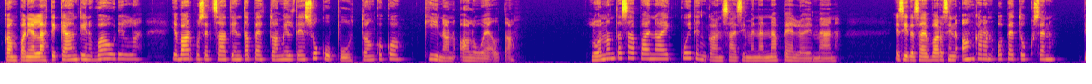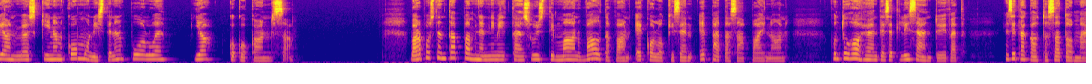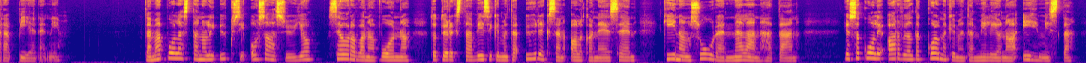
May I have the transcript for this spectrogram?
Kampanja lähti käyntiin vauhdilla ja varpuset saatiin tapettua miltei sukupuuttoon koko Kiinan alueelta. Luonnon tasapaino ei kuitenkaan saisi mennä näpelöimään, ja siitä sai varsin ankaran opetuksen pian myös Kiinan kommunistinen puolue ja koko kansa. Varpusten tappaminen nimittäin suisti maan valtavaan ekologisen epätasapainoon, kun tuhohyönteiset lisääntyivät ja sitä kautta satomäärä pieneni. Tämä puolestaan oli yksi osasyy jo seuraavana vuonna 1959 alkaneeseen Kiinan suureen nälänhätään, jossa kuoli arviolta 30 miljoonaa ihmistä –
